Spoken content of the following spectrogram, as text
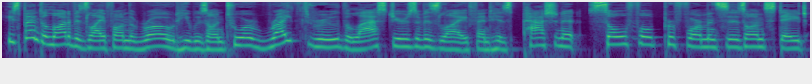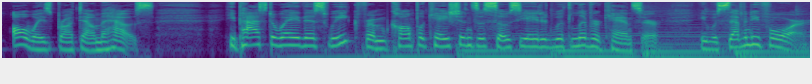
He spent a lot of his life on the road. He was on tour right through the last years of his life, and his passionate, soulful performances on stage always brought down the house. He passed away this week from complications associated with liver cancer. He was 74.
